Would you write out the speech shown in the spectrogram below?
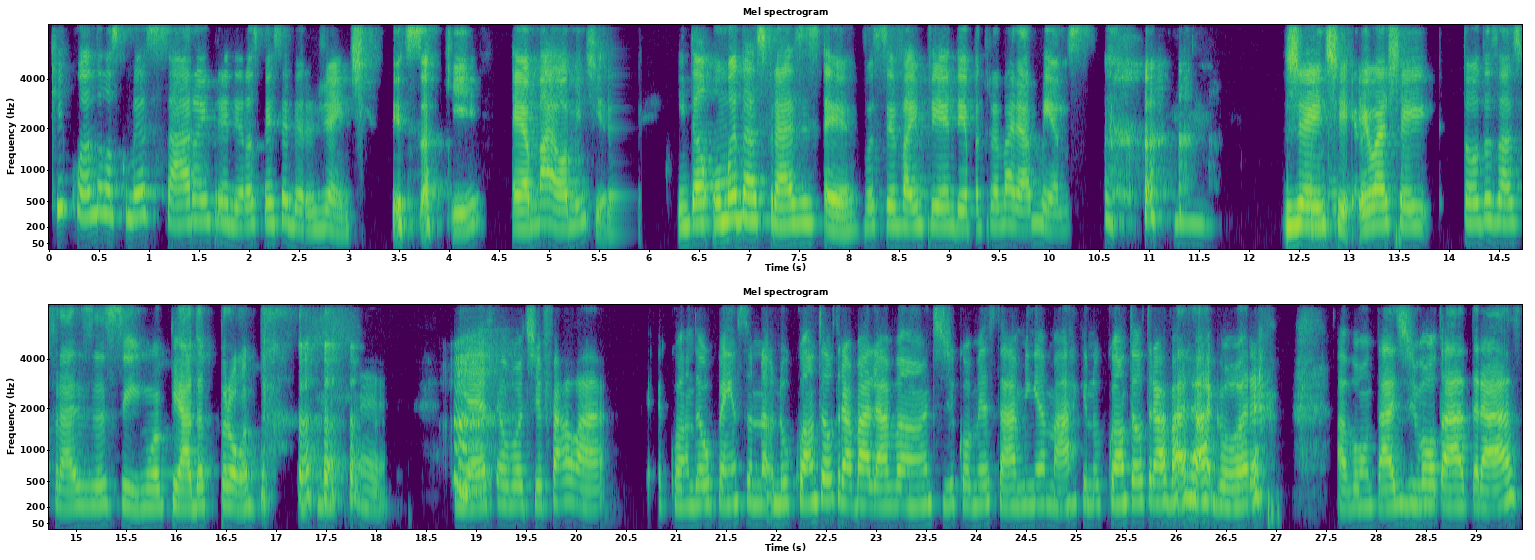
que quando elas começaram a empreender, elas perceberam, gente, isso aqui é a maior mentira. Então, uma das frases é: você vai empreender para trabalhar menos. Gente, eu achei todas as frases assim, uma piada pronta. É. E essa eu vou te falar. Quando eu penso no, no, quanto eu trabalhava antes de começar a minha marca no quanto eu trabalho agora, a vontade de voltar atrás,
